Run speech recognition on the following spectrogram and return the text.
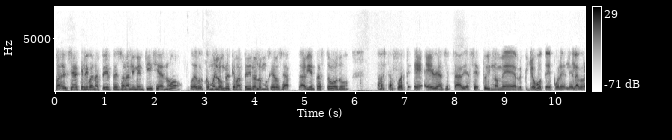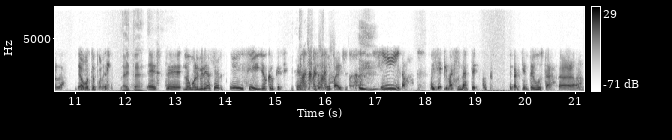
parecía que le iban a pedir pensión alimenticia, ¿no? Pues, como el hombre que va a pedir a la mujer, o sea, avientas todo, no, está fuerte, he, he de aceptar y acepto y no me yo voté por él, eh, la verdad, ya voté por él. Ahí está. Este, ¿lo volvería a hacer? Sí, sí, yo creo que sí. Creo que el país- Sí, no. Oye, imagínate, ¿a quién te gusta? ¿A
